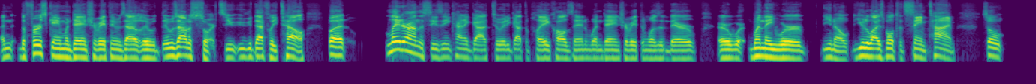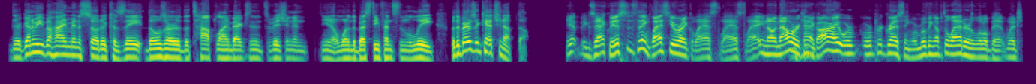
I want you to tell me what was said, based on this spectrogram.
and the first game when Danny Trevathan was out, it, it was out of sorts. You you could definitely tell. But later on the season, he kind of got to it. He got the play calls in when Danny Trevathan wasn't there, or when they were, you know, utilized both at the same time. So they're going to be behind Minnesota because they those are the top linebackers in the division and you know one of the best defenses in the league. But the Bears are catching up though. Yep, exactly. This is the thing. Last year, we're like last, last, last. You know, now we're kind of mm-hmm. like, all right, we're we're progressing. We're moving up the ladder a little bit. Which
